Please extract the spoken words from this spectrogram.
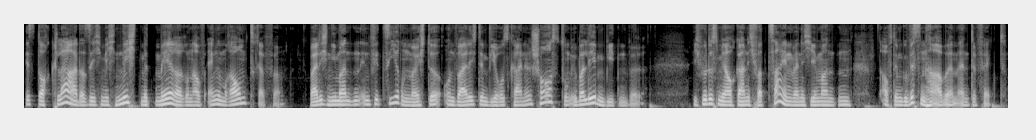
ist doch klar, dass ich mich nicht mit mehreren auf engem Raum treffe, weil ich niemanden infizieren möchte und weil ich dem Virus keine Chance zum Überleben bieten will. Ich würde es mir auch gar nicht verzeihen, wenn ich jemanden auf dem Gewissen habe im Endeffekt.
